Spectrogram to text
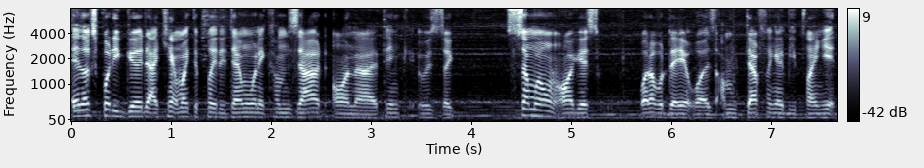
It looks pretty good. I can't wait to play the demo when it comes out on, uh, I think it was like somewhere on August, whatever day it was. I'm definitely going to be playing it.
